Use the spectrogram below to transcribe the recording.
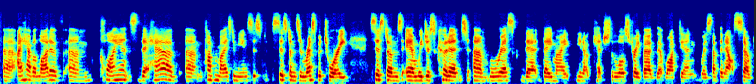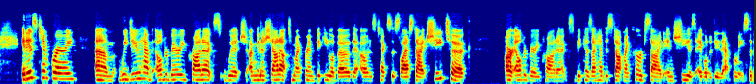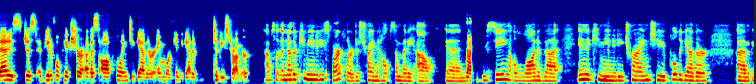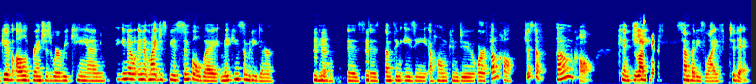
uh, I have a lot of um, clients that have um, compromised immune systems and respiratory systems and we just couldn't um, risk that they might you know catch the little stray bug that walked in with something else. So it is temporary. Um, we do have elderberry products which i'm going to shout out to my friend vicki lebeau that owns texas last diet. She took our elderberry products because i had to stop my curbside and she is able to do that for me. So that is just a beautiful picture of us all pulling together and working together to be stronger Absolutely. Another community sparkler just trying to help somebody out. And right. we're seeing a lot of that in the community, trying to pull together, um, give olive branches where we can, you know, and it might just be a simple way, making somebody dinner, mm-hmm. you know, is, mm-hmm. is something easy a home can do, or a phone call. Just a phone call can change somebody's life today.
